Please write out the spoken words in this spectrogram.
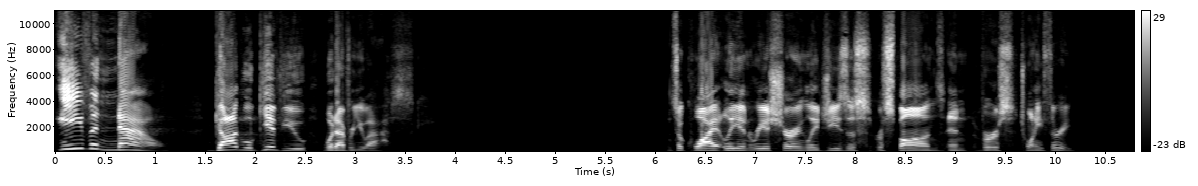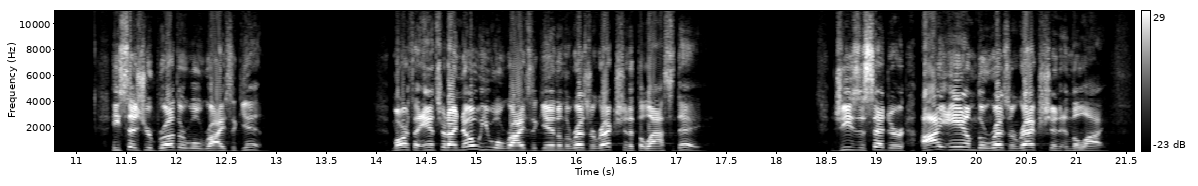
even now, God will give you whatever you ask. And so, quietly and reassuringly, Jesus responds in verse 23. He says, Your brother will rise again. Martha answered, I know he will rise again on the resurrection at the last day. Jesus said to her, I am the resurrection and the life.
